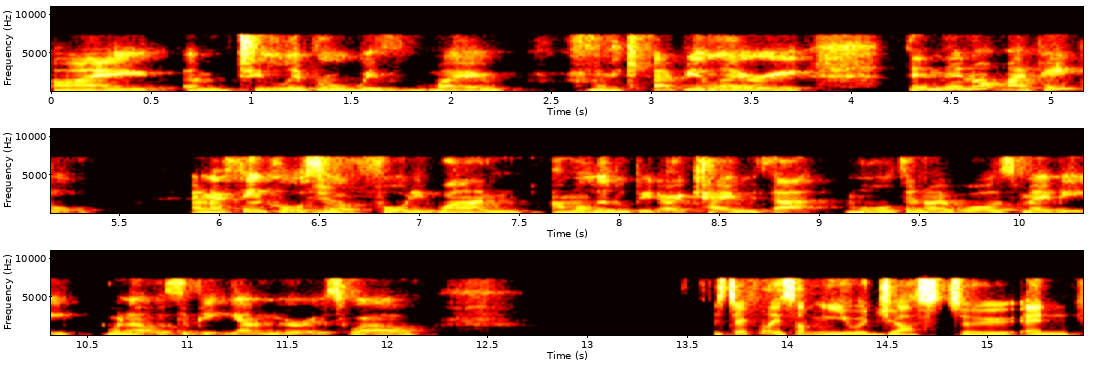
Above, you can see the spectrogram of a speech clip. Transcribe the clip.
I am too liberal with my vocabulary, then they're not my people. And I think also yeah. at 41, I'm a little bit okay with that more than I was maybe when I was a bit younger as well it's definitely something you adjust to. And,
